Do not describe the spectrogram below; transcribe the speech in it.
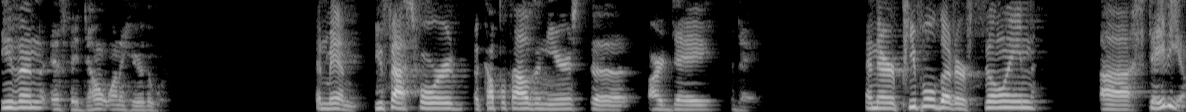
even if they don't want to hear the word. And man, you fast forward a couple thousand years to our day today. And there are people that are filling uh, stadiums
